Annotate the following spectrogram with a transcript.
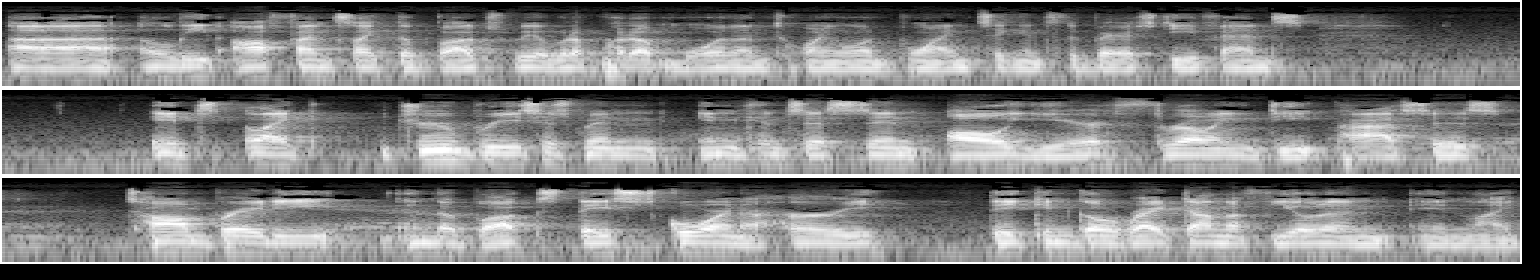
uh, elite offense like the Bucks will be able to put up more than 21 points against the Bears defense. It's like Drew Brees has been inconsistent all year, throwing deep passes. Tom Brady and the Bucks, they score in a hurry. They can go right down the field in, in like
